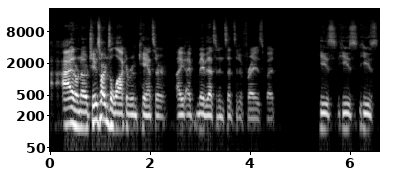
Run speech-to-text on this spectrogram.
I I don't know. James Harden's a locker room cancer. I, I maybe that's an insensitive phrase, but he's he's he's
